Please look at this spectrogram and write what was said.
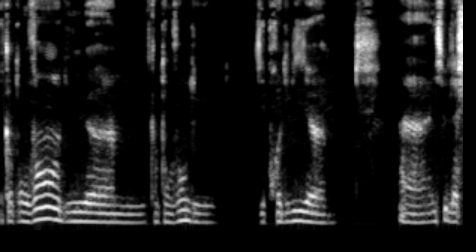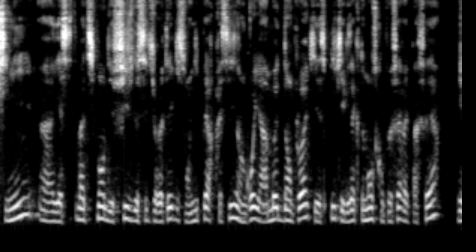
Et quand on vend du, euh, quand on vend du, des produits euh, euh, issus de la chimie, euh, il y a systématiquement des fiches de sécurité qui sont hyper précises. En gros, il y a un mode d'emploi qui explique exactement ce qu'on peut faire et pas faire. Et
